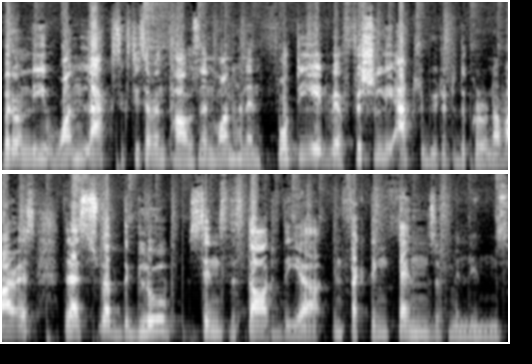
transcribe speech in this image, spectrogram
but only 1,67,148 were officially attributed to the coronavirus that has swept the globe since the start the year, infecting tens of millions.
